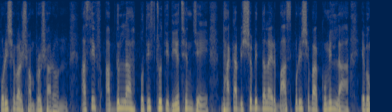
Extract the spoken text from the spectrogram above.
পরিষেবার সম্প্রসারণ। আসিফ আবদুল্লাহ প্রতিশ্রুতি দিয়েছেন যে, ঢাকা বিশ্ববিদ্যালয়ের বাস পরিষেবা কুমিল্লা এবং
